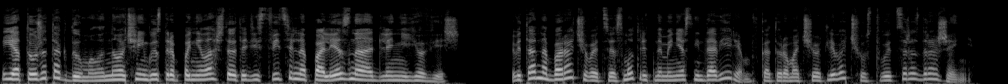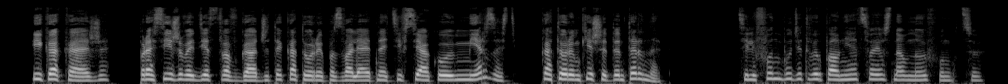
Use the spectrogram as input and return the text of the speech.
Я тоже так думала, но очень быстро поняла, что это действительно полезная для нее вещь. Витан оборачивается и смотрит на меня с недоверием, в котором отчетливо чувствуется раздражение. И какая же? Просиживает детство в гаджеты, которые позволяют найти всякую мерзость, которым кишит интернет. Телефон будет выполнять свою основную функцию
